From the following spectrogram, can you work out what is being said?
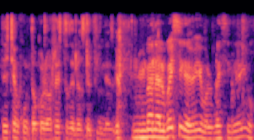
te echan junto con los restos de los delfines, güey. Bueno, el güey sigue vivo, el güey sigue vivo.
